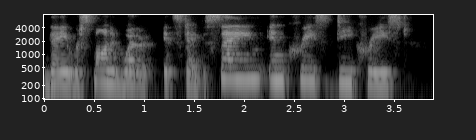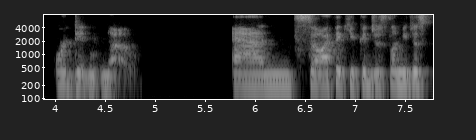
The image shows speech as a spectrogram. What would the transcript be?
they responded whether it stayed the same, increased, decreased, or didn't know. And so I think you can just, let me just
